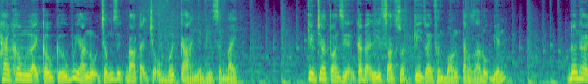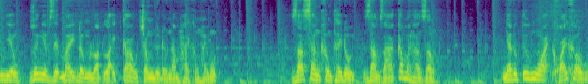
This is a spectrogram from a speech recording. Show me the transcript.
hàng không lại cầu cứu với Hà Nội chống dịch ba tại chỗ với cả nhân viên sân bay. Kiểm tra toàn diện các đại lý sản xuất kinh doanh phân bón tăng giá đột biến. Đơn hàng nhiều, doanh nghiệp dệt may đồng loạt lãi cao trong nửa đầu năm 2021. Giá xăng không thay đổi, giảm giá các mặt hàng dầu. Nhà đầu tư ngoại khoái khẩu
